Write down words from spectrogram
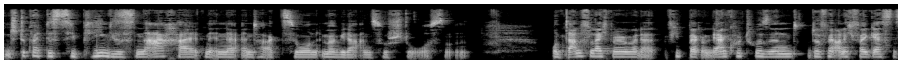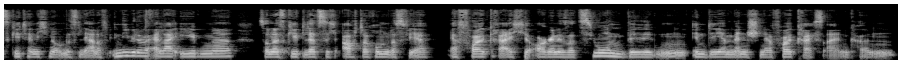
ein Stück weit Disziplin, dieses Nachhalten in der Interaktion immer wieder anzustoßen. Und dann vielleicht, wenn wir bei der Feedback- und Lernkultur sind, dürfen wir auch nicht vergessen, es geht ja nicht nur um das Lernen auf individueller Ebene, sondern es geht letztlich auch darum, dass wir erfolgreiche Organisationen bilden, in der Menschen erfolgreich sein können.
